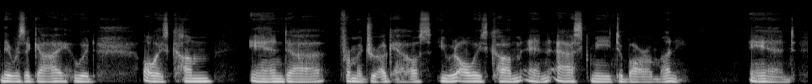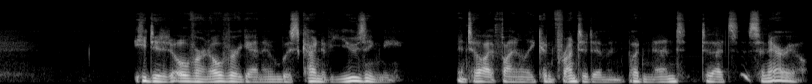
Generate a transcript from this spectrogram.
there was a guy who would always come and uh, from a drug house, he would always come and ask me to borrow money. And he did it over and over again and was kind of using me. until I finally confronted him and put an end to that scenario.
